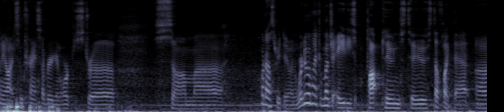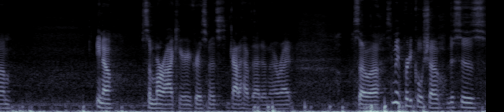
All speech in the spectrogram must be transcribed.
you know, like some Trans Siberian Orchestra, some uh, what else are we doing? We're doing like a bunch of '80s pop tunes too, stuff like that. Um, you know, some Mariah Carey Christmas. Got to have that in there, right? So uh, it's gonna be a pretty cool show. This is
